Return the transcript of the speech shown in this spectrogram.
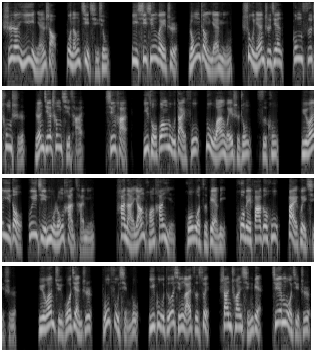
时人一役年少，不能记其兄。亦悉心未至，荣正严明。数年之间，公私充实，人皆称其才。辛亥，以左光禄大夫陆完为侍中司空。宇文义斗归继慕容翰才名，汉乃阳狂酣饮，或卧自便利，或被发歌呼，拜跪乞食。宇文举国见之，不复醒路，以故德行来自遂，山川行变，皆莫记之。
